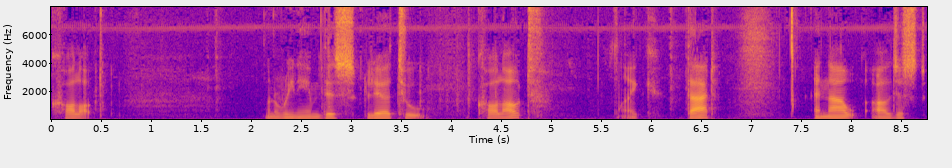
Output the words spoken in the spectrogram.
callout. I'm gonna rename this layer to callout like that. And now I'll just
